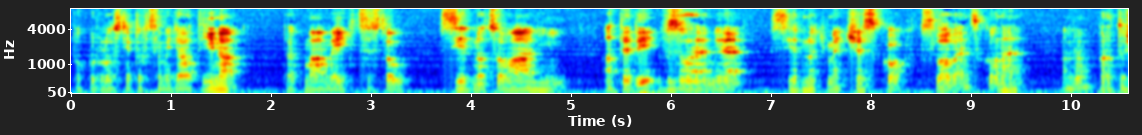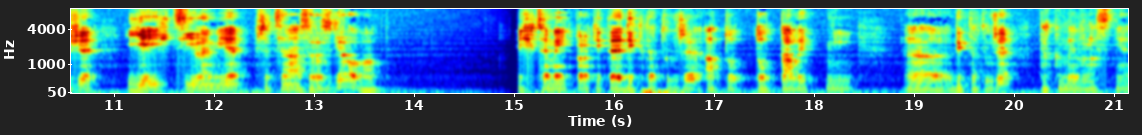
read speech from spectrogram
pokud vlastně to chceme dělat jinak, tak máme jít cestou sjednocování a tedy vzorem je sjednoťme Česko, Slovensko, ne? Ano. Protože jejich cílem je přece nás rozdělovat. Když chceme jít proti té diktatuře a to totalitní e, diktatuře, tak my vlastně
